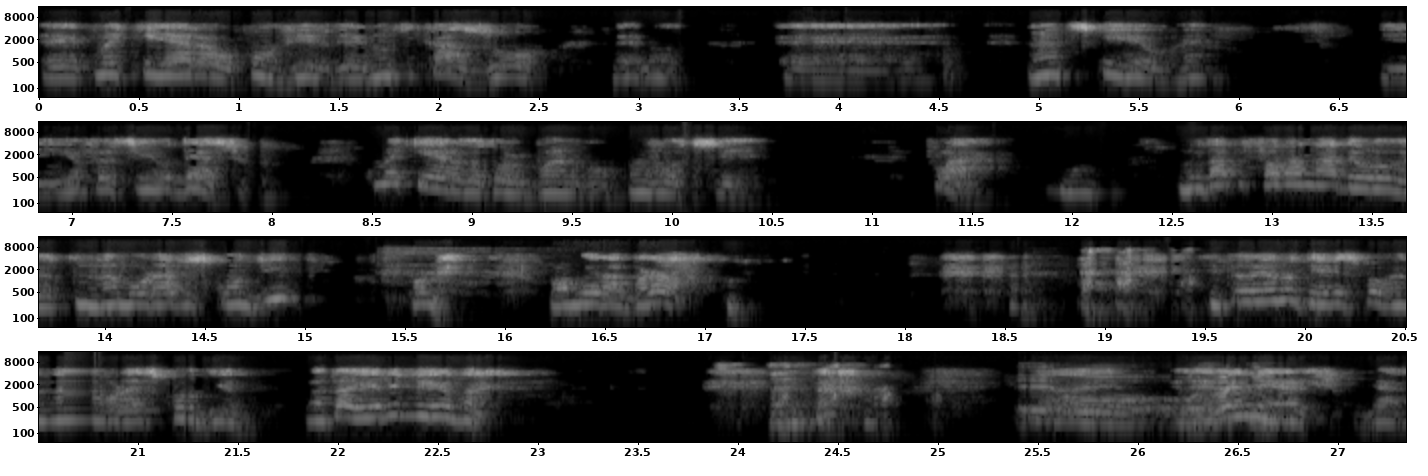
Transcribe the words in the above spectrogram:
é, como é que era o convívio dele, nunca casou né, no, é, antes que eu. Né? E eu falei assim, ô Décio, como é que era doutor Urbano com, você? Falei, ah, não, não dá para falar nada, eu, eu namorava escondido, o homem era bravo. então eu não tive esse problema de namorar escondido. Mas tá ele vendo. Então, é, o, o Joaquim, né?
